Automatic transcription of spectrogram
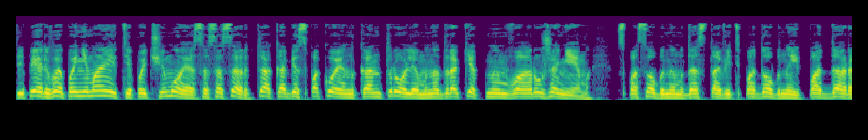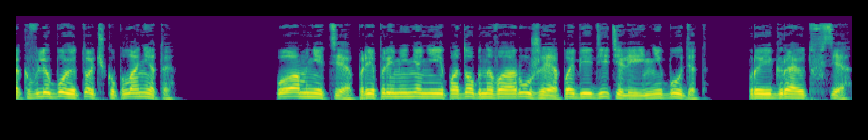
Теперь вы понимаете, почему СССР так обеспокоен контролем над ракетным вооружением, способным доставить подобный подарок в любую точку планеты? Помните, при применении подобного оружия победителей не будет. Проиграют все.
